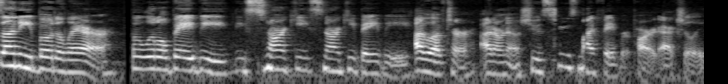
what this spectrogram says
Sunny Baudelaire, the little baby, the snarky, snarky baby? I loved her. I don't know. She was she was my favorite part actually.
